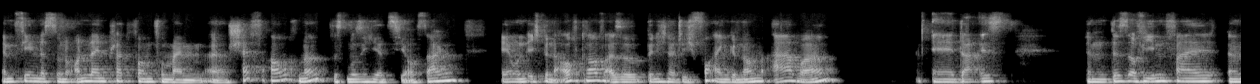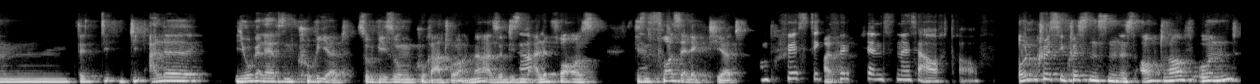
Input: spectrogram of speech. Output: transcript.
empfehlen. Das ist so eine Online-Plattform von meinem äh, Chef auch. Ne? Das muss ich jetzt hier auch sagen. Äh, und ich bin auch drauf, also bin ich natürlich voreingenommen. Aber äh, da ist ähm, das ist auf jeden Fall, ähm, die, die, die alle Yogalehrer sind kuriert, so wie so ein Kurator. Ne? Also die sind ja. alle voraus, die sind vorselektiert. Und Christy Christensen ist auch drauf. Und Christy Christensen ist auch drauf. Und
